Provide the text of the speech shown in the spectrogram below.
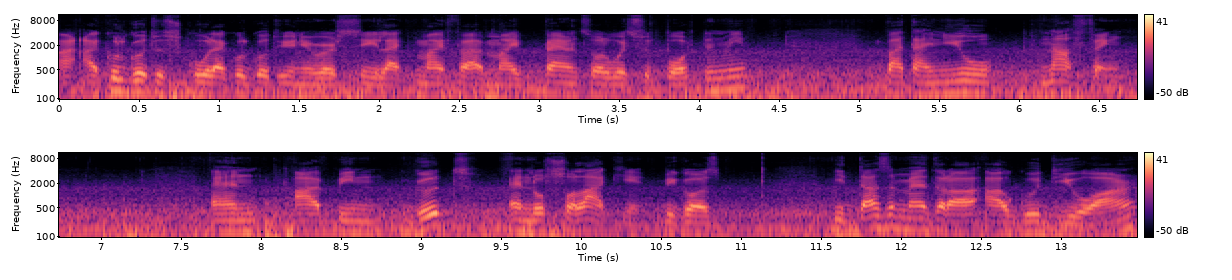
I, could go to school, I could go to university. Like my fa- my parents always supported me, but I knew nothing, and I've been good and also lucky because it doesn't matter how good you are,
